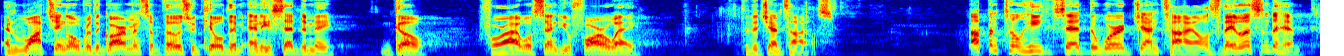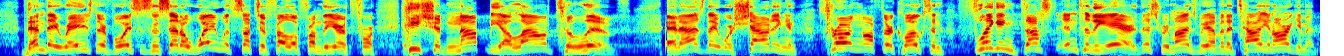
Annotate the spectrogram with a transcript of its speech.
and watching over the garments of those who killed him. And he said to me, Go, for I will send you far away to the Gentiles. Up until he said the word Gentiles, they listened to him. Then they raised their voices and said, Away with such a fellow from the earth, for he should not be allowed to live. And as they were shouting and throwing off their cloaks and flinging dust into the air, this reminds me of an Italian argument.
